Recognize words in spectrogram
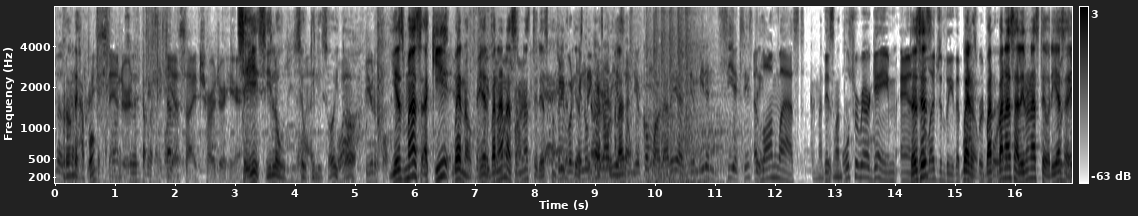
Perdón, de Japón. sí. Sí, lo se utilizó y todo. Y es más, aquí, bueno, van a hacer unas teorías Pero ¿y por qué conspirativas. nunca pero nadie las- salió como a hablar y a decir, miren, sí existe? Entonces, bueno, van, a salir unas teorías ahí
